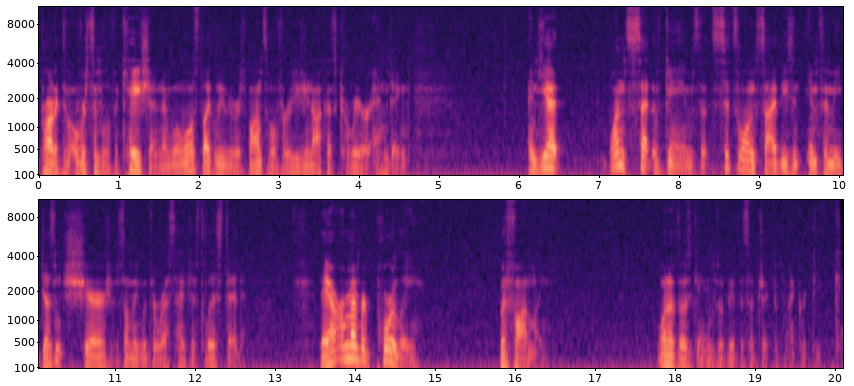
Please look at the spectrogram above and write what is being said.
product of oversimplification and will most likely be responsible for Yuji Naka's career ending. And yet, one set of games that sits alongside these in infamy doesn't share something with the rest I just listed. They aren't remembered poorly, but fondly. One of those games would be the subject of my critique.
